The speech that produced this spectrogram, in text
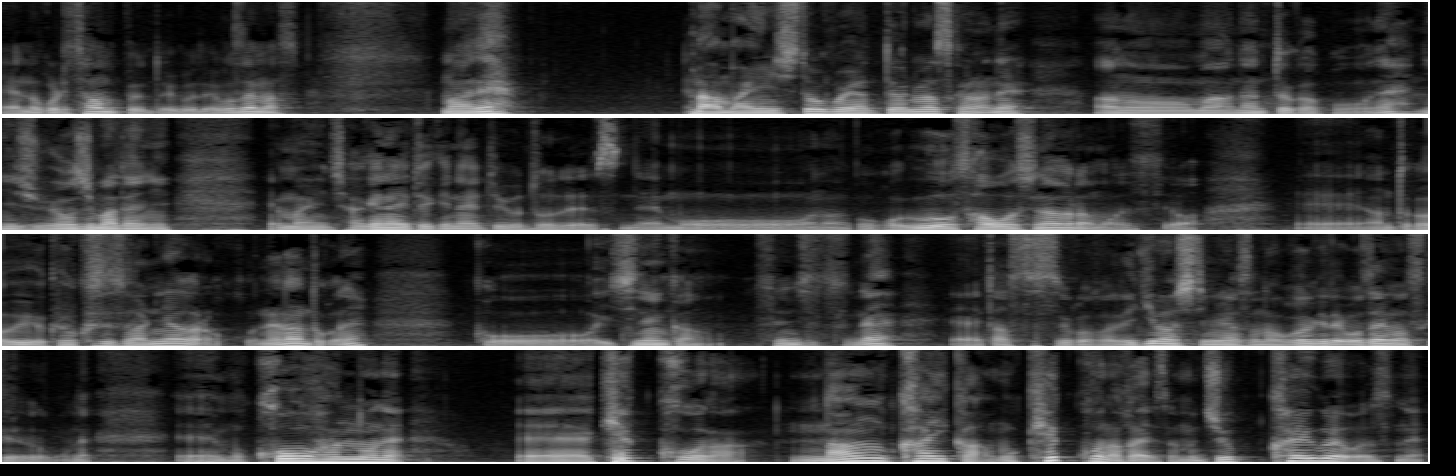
えー、残り3分ということでございます。まあね、まあ毎日投稿やっておりますからね、あの、まあ、なんとかこうね、24時までに毎日あげないといけないということでですね、もう、なんかこう、右往左往しながらもですよ、えー、なんとか右翼曲折ありながら、こうね、なんとかね、こう、1年間、先日ね、えー、達成することができまして、皆さんのおかげでございますけれどもね、えー、もう後半のね、えー、結構な、何回か、もう結構な回ですね、もう10回ぐらいはですね、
